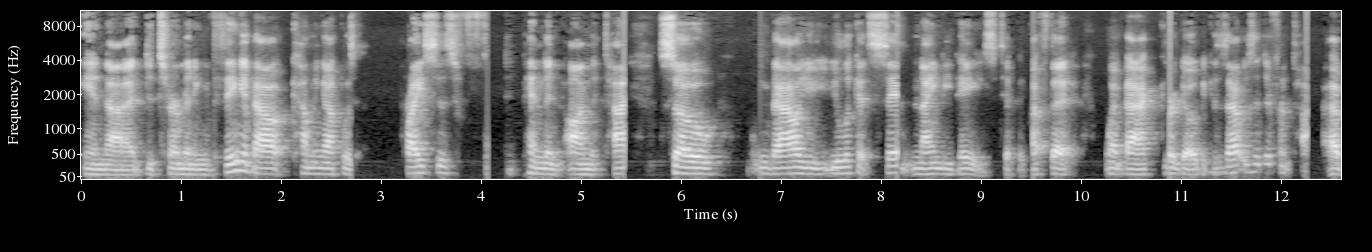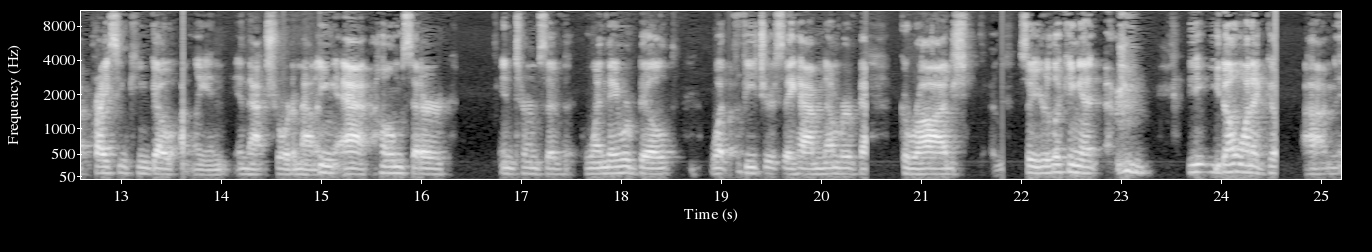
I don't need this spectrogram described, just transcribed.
in uh, determining. The thing about coming up with prices dependent on the time. So value, you look at say 90 days typically that went back ago because that was a different time. Uh, pricing can go only in, in that short amount. Looking at homes that are in terms of when they were built, what features they have, number of garage. So you're looking at you, you don't want to go um,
